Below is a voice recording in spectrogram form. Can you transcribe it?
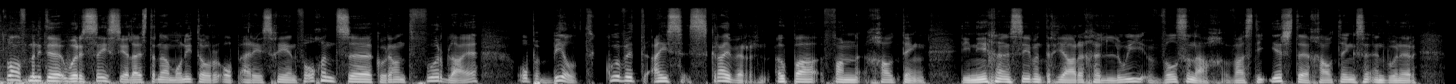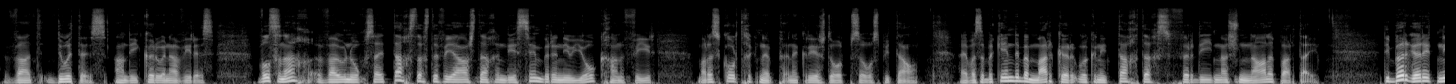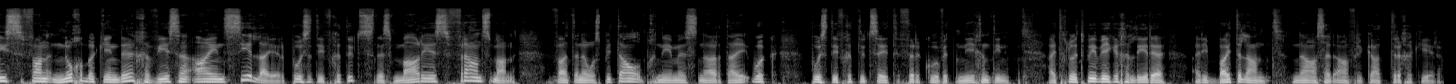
Dis 12 minute oor 6 jy luister na Monitor op RSG en volgens se uh, koerant voorblaaie op beeld COVID eis skrywer oupa van Gauteng die 79-jarige Louis Wilsenag was die eerste Gautengse inwoner wat dood is aan die koronavirus. Wilsenag wou nog sy 80ste verjaarsdag in Desember in New York gaan vier maar is kort geknip in 'n Kreersdorp se hospitaal. Hy was 'n bekende bemarker ook in die 80s vir die Nasionale Party. Die burger het nuus van nog 'n bekende gewese ANC-leier positief getoets. Dis Marius Fransman wat in 'n hospitaal opgeneem is nadat hy ook positief getoets het vir COVID-19. Hy het glo 2 weke gelede uit die buiteland na Suid-Afrika teruggekeer.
